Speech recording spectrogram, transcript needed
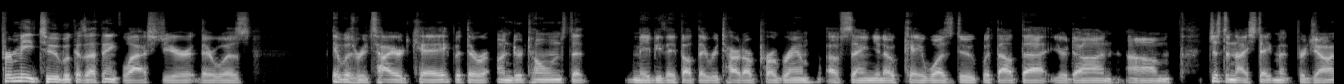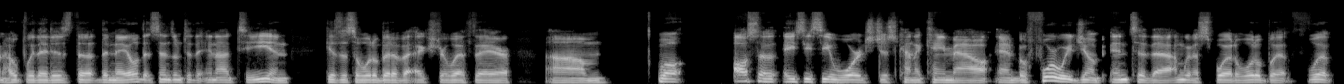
for me too, because I think last year there was it was retired K, but there were undertones that maybe they thought they retired our program of saying, you know, K was Duke. Without that, you're done. Um, just a nice statement for Jon. Hopefully that is the the nail that sends him to the NIT and gives us a little bit of an extra lift there. Um, well, also ACC awards just kind of came out, and before we jump into that, I'm going to spoil it a little bit. Flip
